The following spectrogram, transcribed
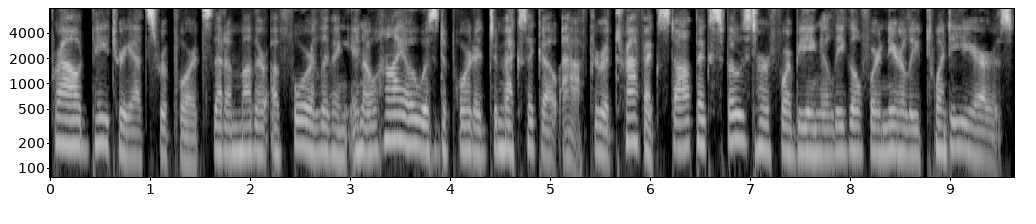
Proud Patriots reports that a mother of four living in Ohio was deported to Mexico after a traffic stop exposed her for being illegal for nearly 20 years.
